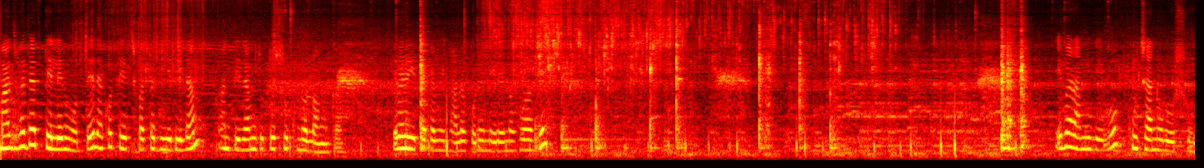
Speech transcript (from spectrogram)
মাছ ভাজার তেলের মধ্যে দেখো তেজপাতা দিয়ে দিলাম আর দিলাম দুটো শুকনো লঙ্কা। এবার এটাকে আমি ভালো করে নেড়ে নেব আগে। এবার আমি দেব কুচানো রসুন।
